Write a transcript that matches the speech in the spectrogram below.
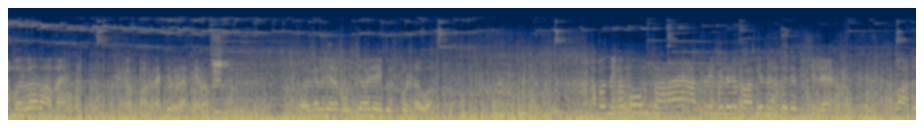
ഞാൻ വെറുതെ പറഞ്ഞേ ചൂടാക്കിയതാണ് അവർക്കെല്ലാം ചിലപ്പോൾ ഉച്ചവരെയായിരിക്കും സ്കൂൾ ഉണ്ടാവുക അപ്പോൾ നിങ്ങൾക്കും കാണാൻ അത്രയും വലിയൊരു ഭാഗ്യം നിങ്ങൾക്ക് ലഭിച്ചില്ലേ? അപ്പോൾ അത്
